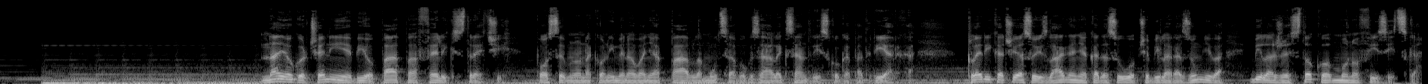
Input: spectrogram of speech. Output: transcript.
Najogorčeniji je bio papa Felix III, posebno nakon imenovanja Pavla Mucavog za Aleksandrijskog patrijarha, klerika čija su izlaganja, kada su uopće bila razumljiva, bila žestoko monofizitska.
